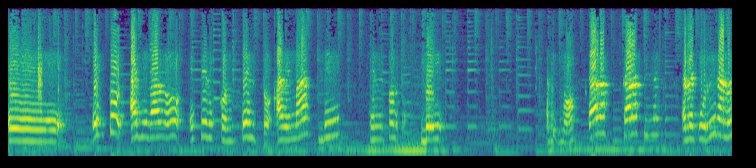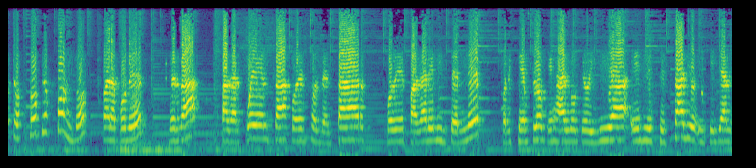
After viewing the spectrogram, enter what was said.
eh, esto ha llevado ese descontento, además de, en el fondo, de cada, cada fin recurrir a nuestros propios fondos para poder, ¿verdad?, pagar cuentas, poder solventar, poder pagar el internet, por ejemplo, que es algo que hoy día es necesario y que ya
